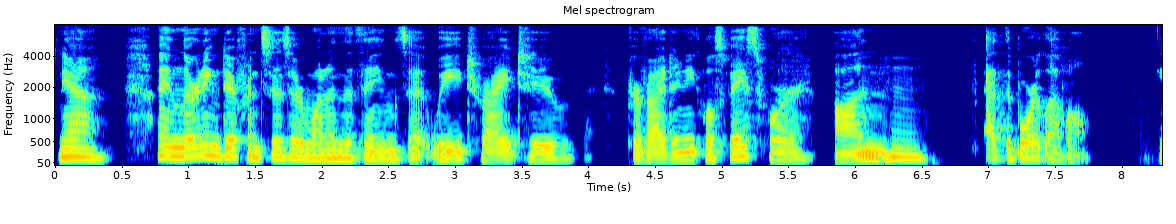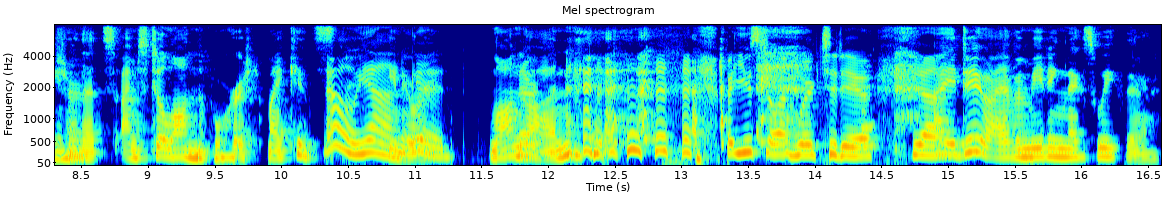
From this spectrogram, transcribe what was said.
Yeah. And learning differences are one of the things that we try to provide an equal space for on Mhm. At the board level. You Sure. know, that's I'm still on the board. My kids Oh, yeah, you know, are good. long They're- gone. but you still have work to do. Yeah. I do. I have a meeting next week there.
